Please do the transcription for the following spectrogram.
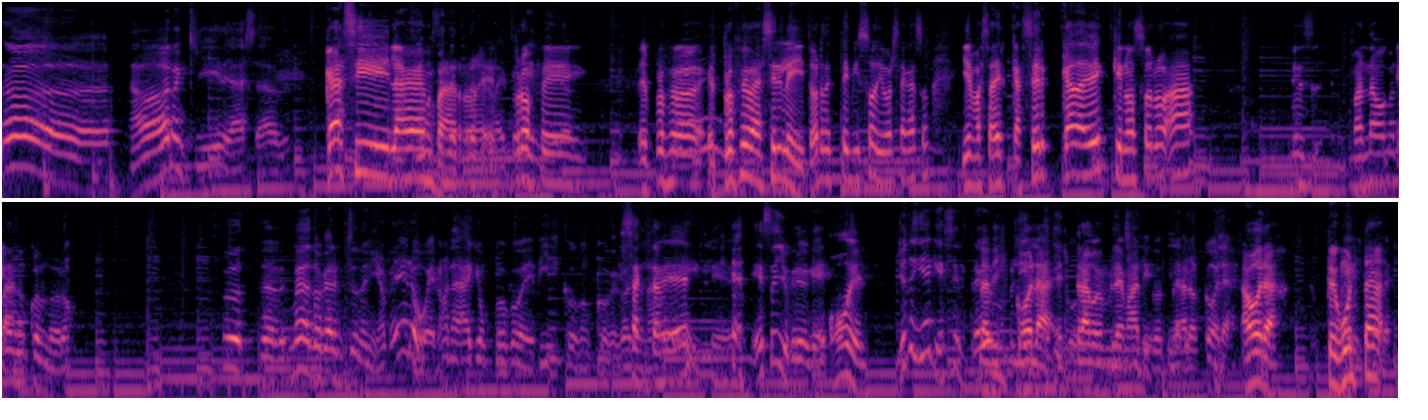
Ah, no, tranquilo, ya sabes. Casi la embarro. el profe, el profe, va, el profe va a ser el editor de este episodio, por si acaso, y él va a saber qué hacer cada vez que nosotros ah, mandamos Mandamos claro. un condoro. Puta, me va a tocar entretenido, pero bueno, nada que un poco de pisco con Coca-Cola. Exactamente. Eso yo creo que. Oh, el- Yo te diría que es el trago La piscola, emblemático el trago emblemático, claro. La. Ahora, pregunta La.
